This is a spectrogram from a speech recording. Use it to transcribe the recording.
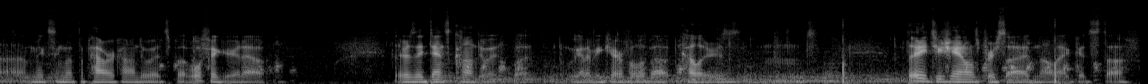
uh, mixing with the power conduits, but we'll figure it out. There's a dense conduit, but we gotta be careful about colors 32 channels per side and all that good stuff.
